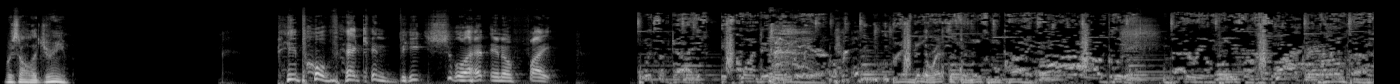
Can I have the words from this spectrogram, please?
It was all a dream. People that can beat Schlatt in a fight. What's up, guys? It's Quandale Dingle here. I have been arrested for multiple crimes, including battery on police officers,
